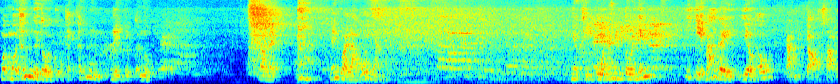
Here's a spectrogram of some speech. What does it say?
Mỗi mỗi thân người tội cũng thể thân mình đều chịu cận ngục. Đó là nên gọi là vô dạng nhiều khí của năng tội nhân như chỉ ba gầy diều hâu, trắng, chó sáu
